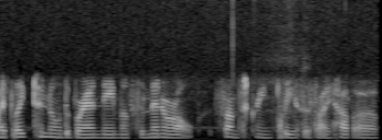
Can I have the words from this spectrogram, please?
I'd like to know the brand name of the mineral sunscreen, please, as I have a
